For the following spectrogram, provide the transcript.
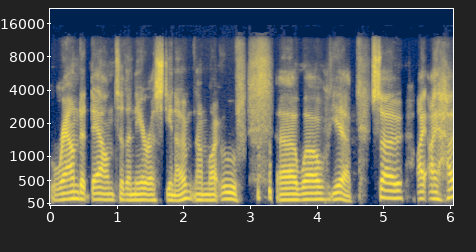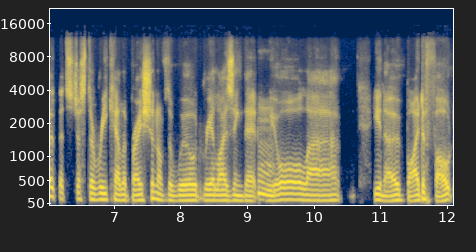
round it down to the nearest. You know, I'm like, oof. Uh, well, yeah. So I, I, hope it's just a recalibration of the world, realizing that mm. we all are, you know, by default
